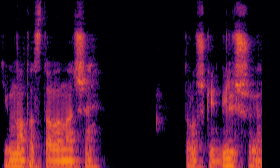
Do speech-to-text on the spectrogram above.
Кімната стала наче трошки більшою.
